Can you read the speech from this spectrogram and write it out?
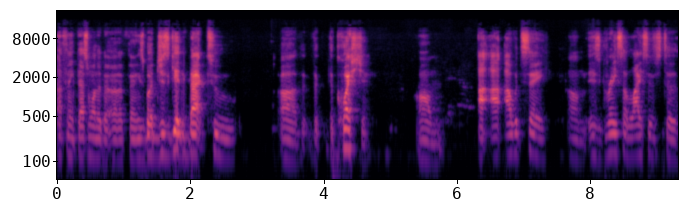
i think that's one of the other things but just getting back to uh, the, the, the, question um, I, I, would say um, is grace a license to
